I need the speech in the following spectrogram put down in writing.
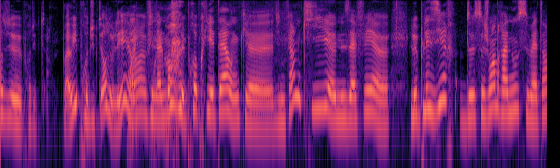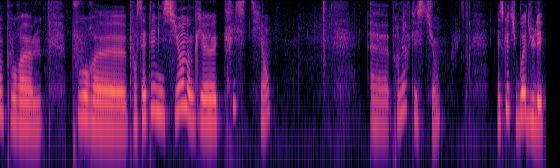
euh, producteur. Bah oui, producteur de lait hein, finalement, et propriétaire donc d'une ferme qui nous a fait le plaisir de se joindre à nous ce matin pour pour pour cette émission. Donc Christian, première question, est-ce que tu bois du lait?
